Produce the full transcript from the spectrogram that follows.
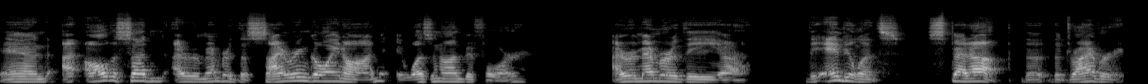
And I, all of a sudden, I remembered the siren going on. It wasn't on before. I remember the uh, the ambulance sped up. the The driver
